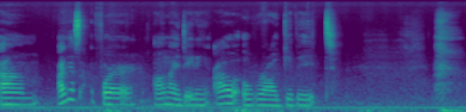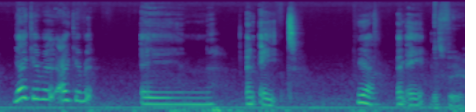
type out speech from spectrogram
Um, I guess for online dating, I'll overall give it. Yeah, I give it. I give it an an eight. Yeah, an eight. That's fair.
